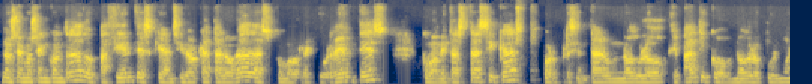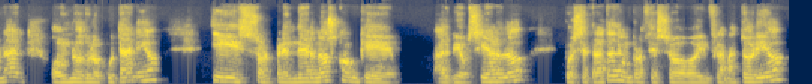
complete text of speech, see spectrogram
nos hemos encontrado pacientes que han sido catalogadas como recurrentes, como metastásicas, por presentar un nódulo hepático, un nódulo pulmonar o un nódulo cutáneo y sorprendernos con que al biopsiarlo, pues se trata de un proceso inflamatorio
